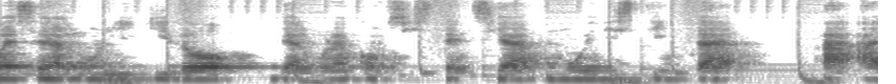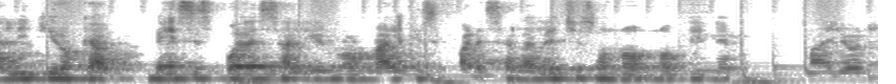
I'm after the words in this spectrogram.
puede ser algún líquido de alguna consistencia muy distinta al líquido que a veces puede salir normal, que se parece a la leche, eso no, no tiene mayor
